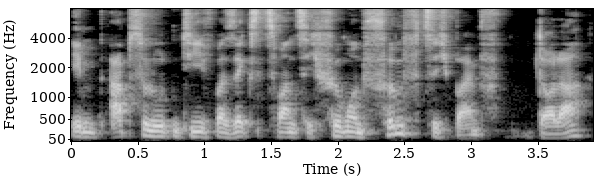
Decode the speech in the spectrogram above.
im absoluten Tief bei 26,55 beim Dollar.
